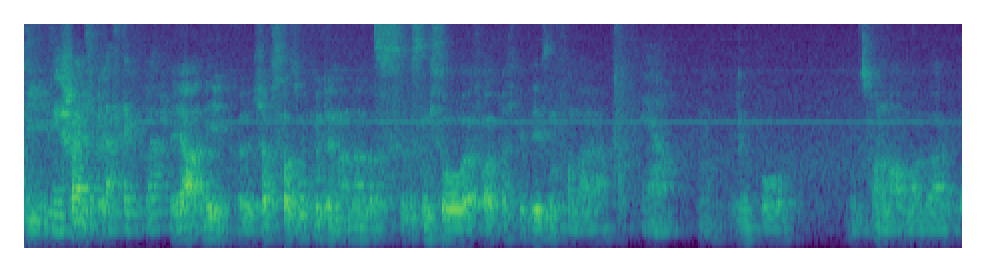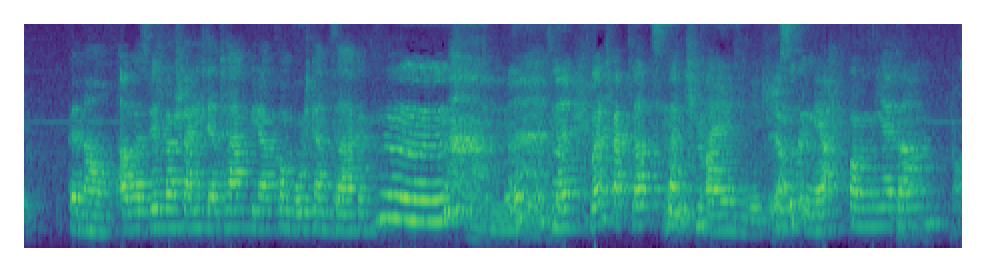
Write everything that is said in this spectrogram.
die, Die scheiß. Plastikflaschen. Ja, nee, ich habe es versucht mit den anderen, das ist nicht so erfolgreich gewesen, von daher Ja. ne, irgendwo muss man dann auch mal sagen, nee. Genau, aber es wird wahrscheinlich der Tag wieder kommen, wo ich dann sage, hm, ne? manchmal klappt es, manchmal nicht. Ja. Bist du genervt von mir dann? Nein,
